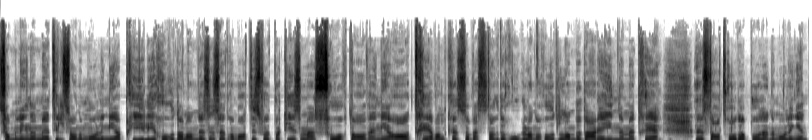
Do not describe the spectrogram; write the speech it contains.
sammenlignet med tilsvarende måling i april i Hordaland. Det syns jeg er dramatisk for et parti som er sårt avhengig av tre valgkretser, Vest-Agder, Rogaland og Hordaland. Det er der de er inne med tre eh, statsråder på denne målingen.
